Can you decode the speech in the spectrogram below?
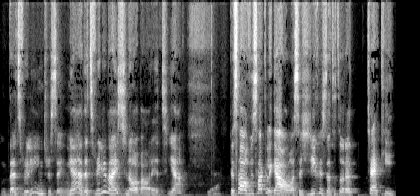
That's really interesting. Yeah, that's really nice to know about it. Yeah. yeah. Pessoal, viu só que legal? Essas dicas da tutora Jack.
